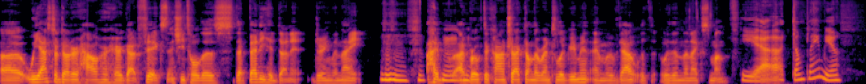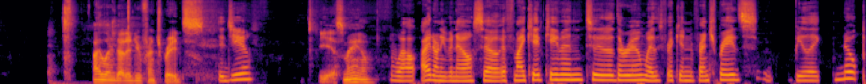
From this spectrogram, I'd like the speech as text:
Uh, we asked our daughter how her hair got fixed, and she told us that Betty had done it during the night. I, I broke the contract on the rental agreement and moved out with, within the next month. yeah, don't blame you. I learned how to do French braids. Did you? Yes, ma'am. Well, I don't even know. So if my kid came into the room with freaking French braids, be like, nope.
